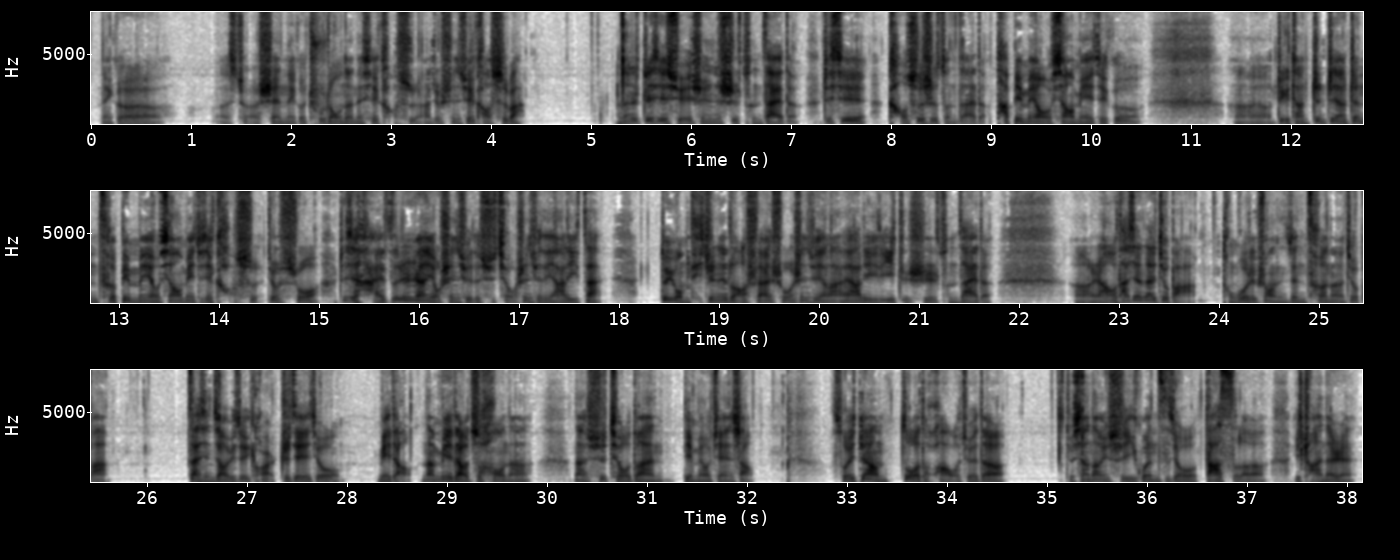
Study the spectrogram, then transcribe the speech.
那个呃升那个初中的那些考试啊，就升学考试吧。那这些学生是存在的，这些考试是存在的，它并没有消灭这个，呃，这个政政这项政策并没有消灭这些考试，就是说这些孩子仍然有升学的需求，升学的压力在。对于我们体制内的老师来说，升学压压力一直是存在的，啊、然后他现在就把通过这个双减政策呢，就把在线教育这一块直接就灭掉了。那灭掉之后呢，那需求端并没有减少，所以这样做的话，我觉得就相当于是一棍子就打死了一船的人。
